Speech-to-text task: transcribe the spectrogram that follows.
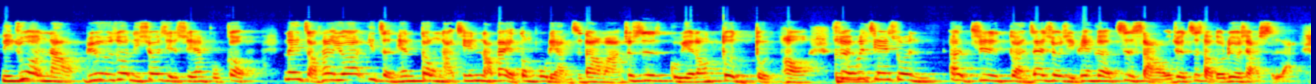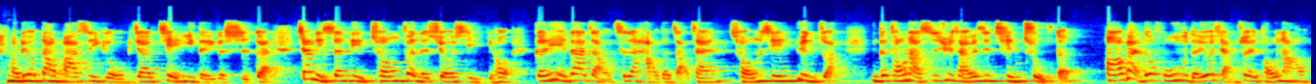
你如果脑，比如说你休息时间不够。那你早上又要一整天动脑，其实脑袋也动不了，你知道吗？就是骨也拢顿顿哈，所以会建议说你呃，就是短暂休息片刻，至少我觉得至少都六小时啊，哦，六到八是一个我比较建议的一个时段。将你身体充分的休息以后，隔天一大早吃了好的早餐，重新运转，你的头脑思绪才会是清楚的。好，老板都服务的又想睡，头脑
